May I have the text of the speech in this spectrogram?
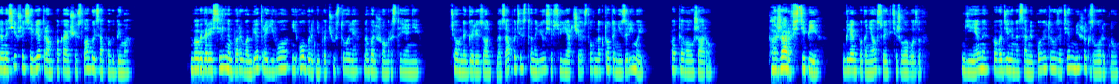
доносившийся ветром пока еще слабый запах дыма. Благодаря сильным порывам ветра его и оборотни почувствовали на большом расстоянии. Темный горизонт на западе становился все ярче, словно кто-то незримый поддавал жару. «Пожар в степи!» — Глен погонял своих тяжеловозов. Гиены поводили носами по ветру, затем Мишек зло рыкнул.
